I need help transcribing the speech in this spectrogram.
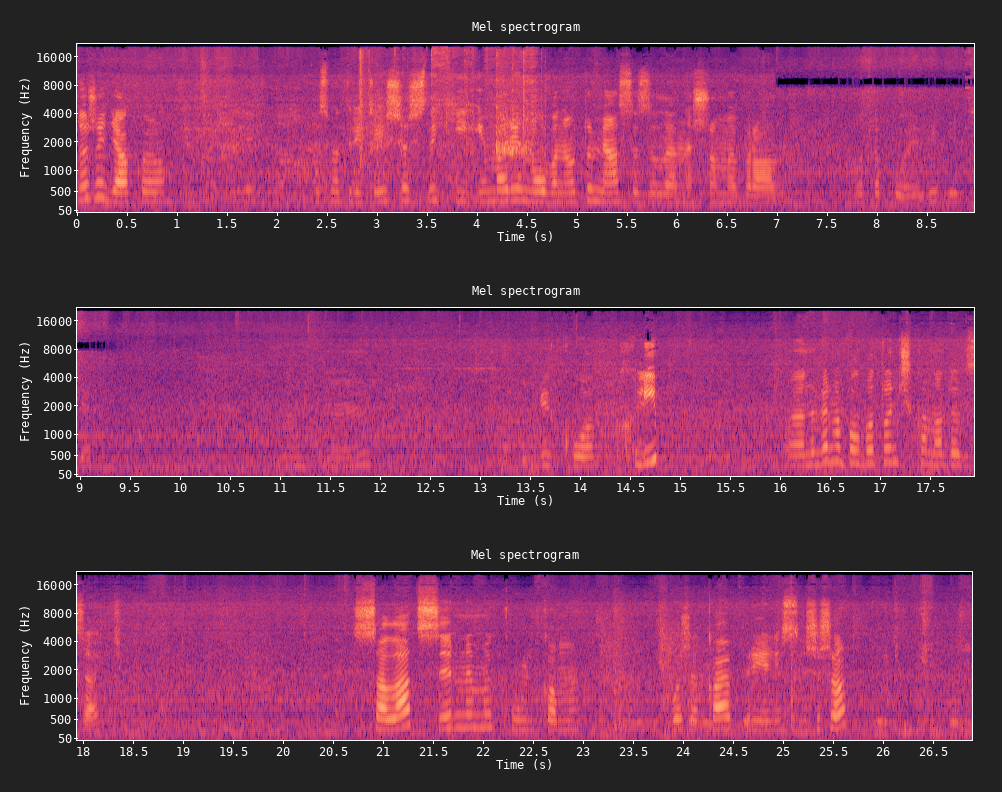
Дуже дякую. Посмотрите, і шашлики, і мариноване, ото м'ясо зелене, що ми брали. Вот такое, видите? Мгм. Бекон. Хлеб. Э, Наверное, полбатончика надо взять. Салат з сирними кульками. Боже, какая прелесть. Що що? Тортик печінковий.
